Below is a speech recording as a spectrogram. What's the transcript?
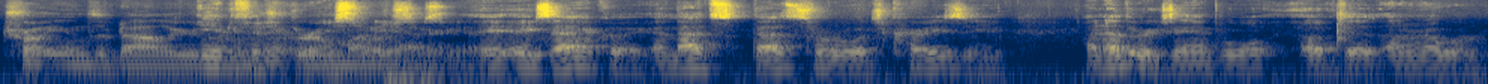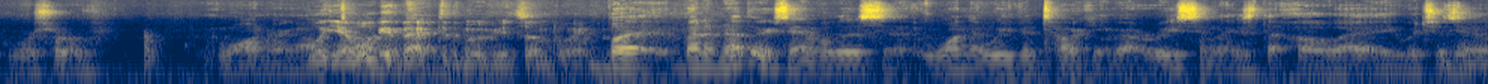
trillions of dollars infinite just throw money resources. at. it. Exactly, and that's that's sort of what's crazy. Another example of the I don't know we're, we're sort of wandering. off Well, yeah, we'll get back to the movie at some point. But but another example of this one that we've been talking about recently is the OA, which is Yeah.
